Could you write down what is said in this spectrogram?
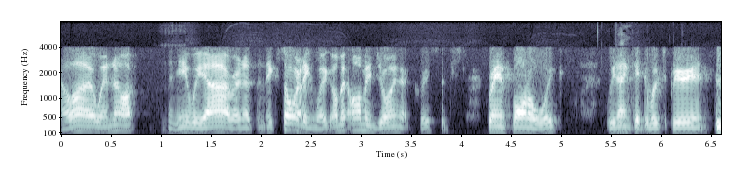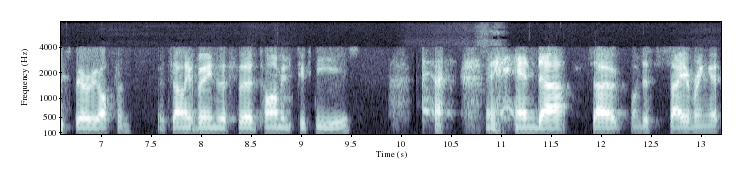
hello we're not and here we are and it's an exciting week. I mean, I'm enjoying it Chris. It's grand final week. We don't get to experience this very often. It's only been the third time in 50 years. And uh, so I'm just savouring it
